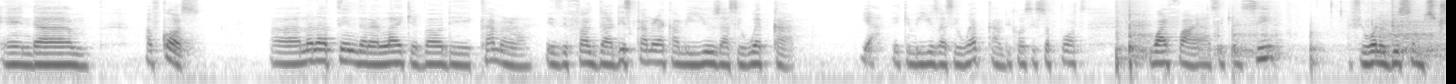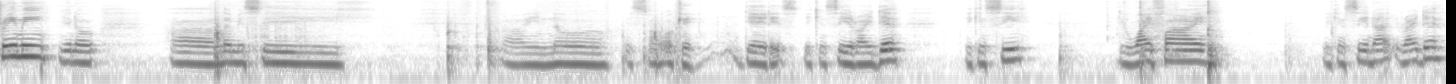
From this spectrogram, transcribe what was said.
And um, of course, uh, another thing that I like about the camera is the fact that this camera can be used as a webcam. Yeah, it can be used as a webcam because it supports Wi-Fi, as you can see. If you want to do some streaming, you know, uh, let me see. Uh, you know, it's on, okay. There it is. You can see it right there you can see the Wi-Fi. You can see that right there.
